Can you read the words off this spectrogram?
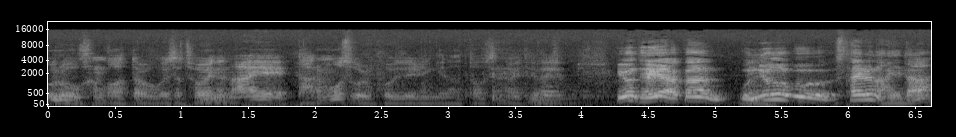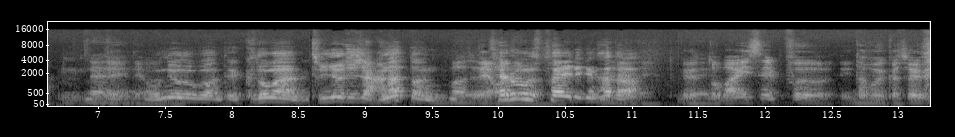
으로 음. 간것 같더라고요. 그래서 저희는 아예 다른 모습을 보여드리는 게 낫다고 생각이 돼가지고 이건 되게 약간 온리오노브 스타일은 아니다. 음, 네. 네, 네, 그동안 들려주지 않았던 맞아요. 네, 새로운 맞아요. 스타일이긴 하다. 네, 네. 그리고 네. 또 마이셀프이다 보니까 저희가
